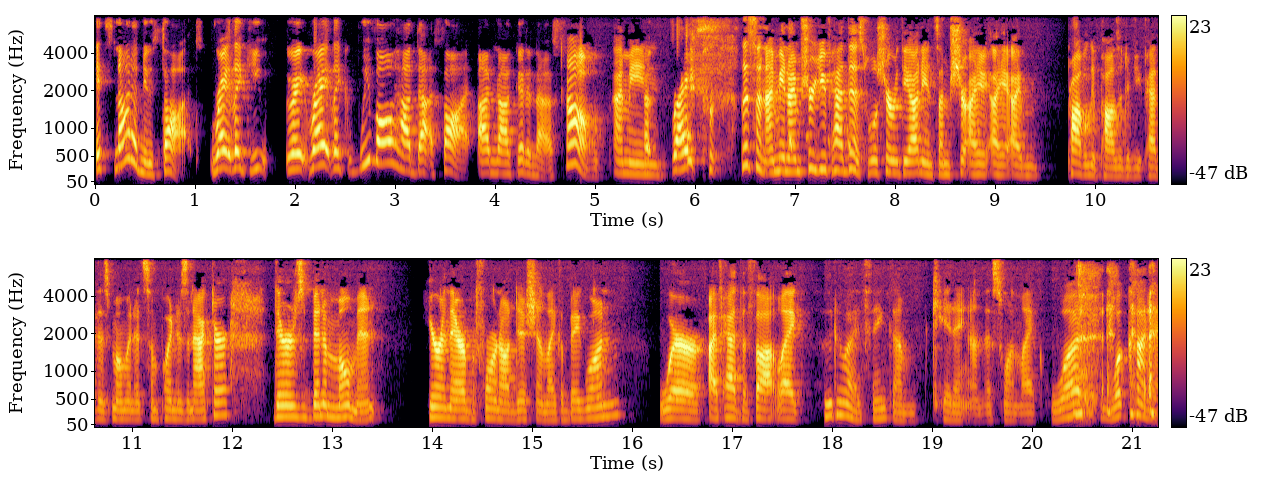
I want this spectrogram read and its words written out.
it's not a new thought right? Like you right right? Like we've all had that thought i'm not good enough. Oh i mean uh, right? listen i mean i'm sure you've had this. We'll share with the audience. I'm sure I, I i'm probably positive you've had this moment at some point as an actor. There's been a moment here and there before an audition like a big one where i've had the thought like who do i think i'm kidding on this one? Like what what kind of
